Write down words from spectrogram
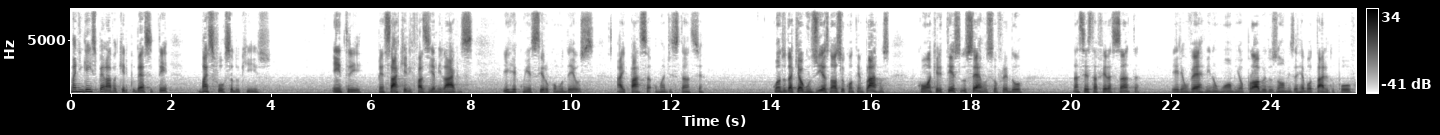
mas ninguém esperava que ele pudesse ter mais força do que isso. Entre pensar que ele fazia milagres e reconhecê-lo como Deus, aí passa uma distância. Quando daqui a alguns dias nós o contemplarmos com aquele texto do servo sofredor, na Sexta-feira Santa, ele é um verme, não um homem, opróbrio dos homens, é rebotalho do povo.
